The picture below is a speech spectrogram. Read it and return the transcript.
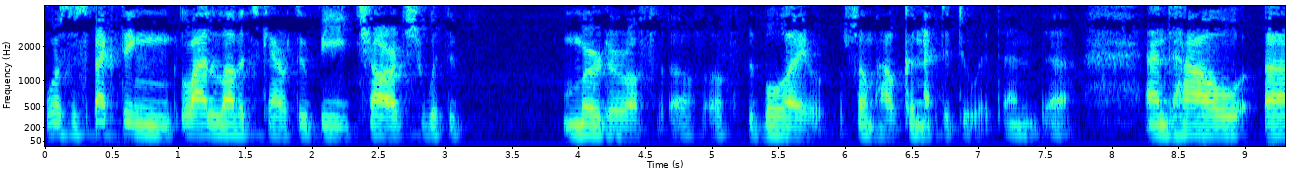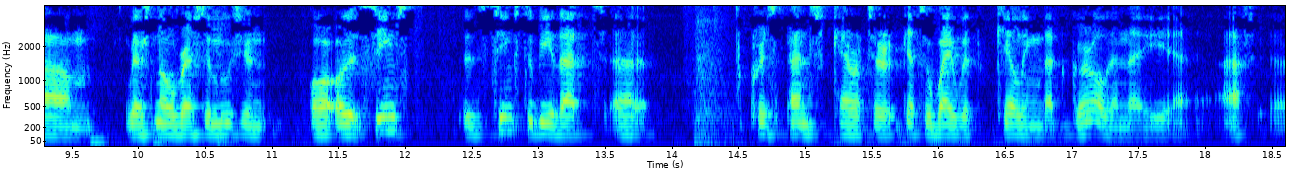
was expecting Lyle Lovett's character to be charged with the murder of, of, of the boy somehow connected to it, and uh, and how um, there's no resolution, or, or it seems it seems to be that. Uh, Chris Penn's character gets away with killing that girl in the uh, after, uh,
